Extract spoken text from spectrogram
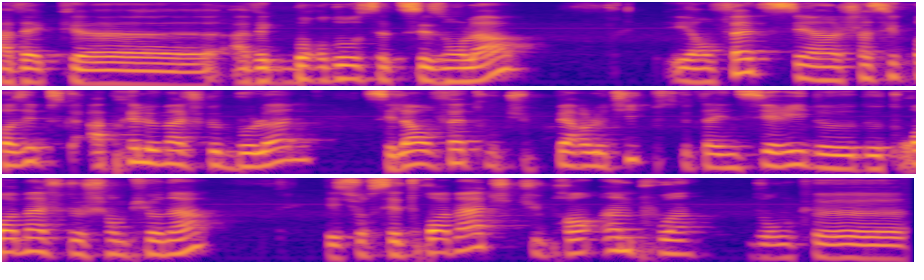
avec euh, avec Bordeaux cette saison-là, et en fait c'est un chassé croisé parce qu'après le match de Bologne, c'est là en fait où tu perds le titre puisque tu as une série de, de trois matchs de championnat, et sur ces trois matchs tu prends un point. Donc euh,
